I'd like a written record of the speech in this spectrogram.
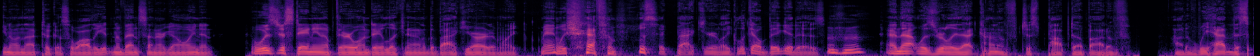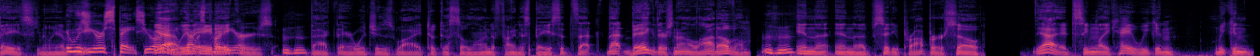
you know, and that took us a while to get an event center going, and I was just standing up there one day looking out of the backyard. I'm like, man, we should have some music back here. Like, look how big it is. Mm-hmm. and that was really that kind of just popped up out of out of we had the space. You know, we have It was eight- your space. You yeah, we have eight of your- acres back there, which is why it took us so long to find a space. It's that that big. There's not a lot of them Mm-hmm. in the in the city proper. So yeah, it seemed like hey, we can we can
